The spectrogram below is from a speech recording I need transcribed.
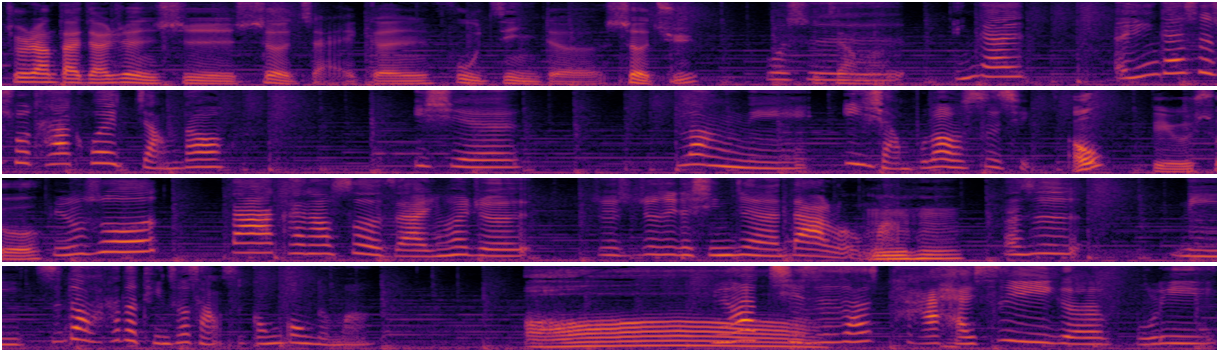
就让大家认识社宅跟附近的社区。或是应该，呃，应该是说他会讲到一些让你意想不到的事情哦，比如说，比如说大家看到社宅，你会觉得就是就是一个新建的大楼嘛，嗯哼，但是你知道它的停车场是公共的吗？哦，因为它其实它它还是一个福利，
